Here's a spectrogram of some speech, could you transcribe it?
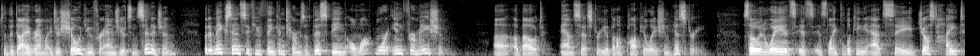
to the diagram I just showed you for angiotensinogen, but it makes sense if you think in terms of this being a lot more information uh, about ancestry, about population history. So in a way, it's, it's, it's like looking at, say, just height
